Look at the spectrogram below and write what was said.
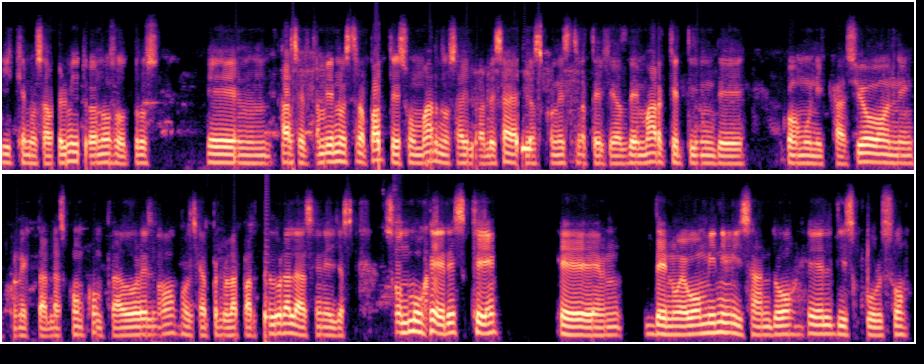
y que nos ha permitido a nosotros em, hacer también nuestra parte, sumarnos, ayudarles a ellas con estrategias de marketing, de comunicación, en conectarlas con compradores, ¿no? O sea, pero la parte dura la hacen ellas. Son mujeres que, em, de nuevo, minimizando el discurso,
